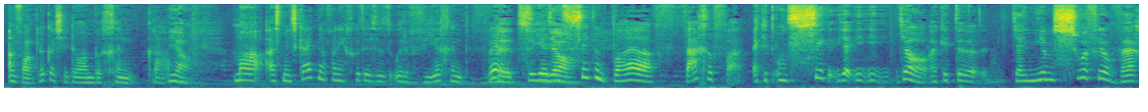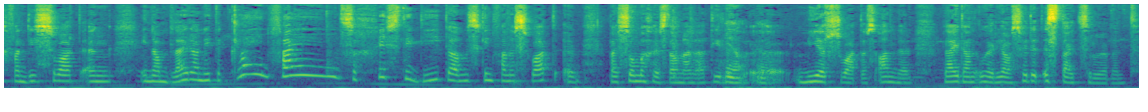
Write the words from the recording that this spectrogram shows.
aanvanklik as jy daarin begin krap. Ja. Maar as mens kyk nou van die goed is dit oorwegend wit. wit so jy het ja. ontsettend baie weggevat. Ek het ontsettend ja, ja ja, ek het 'n eh, jy neem soveel weg van die swart ink en dan bly daar net 'n klein fyn suggestie detail miskien van 'n swart uh, by sommige is dan natuurlik ja, ja. uh, meer swart as ander. Bly dan oor. Ja, so dit is tydsrowend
